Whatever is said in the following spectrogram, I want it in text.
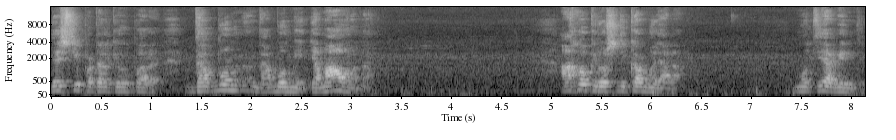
दृष्टि पटल के ऊपर धब्बों धब्बों में जमाव होना। आँखों की रोशनी कम हो जाना। मोतियाबिंद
